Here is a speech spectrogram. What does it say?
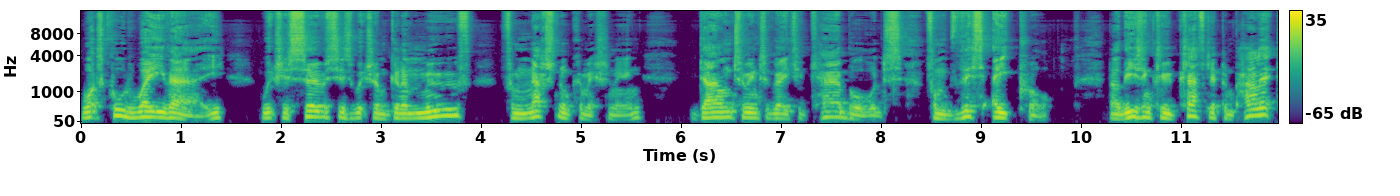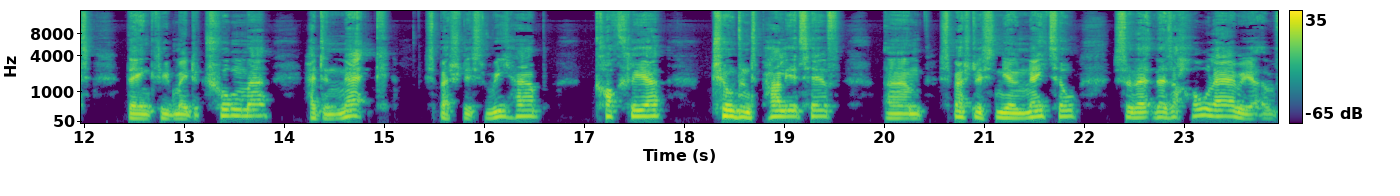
what's called Wave A, which is services which are going to move from national commissioning down to integrated care boards from this April. Now, these include cleft lip and palate, they include major trauma, head and neck, specialist rehab, cochlear, children's palliative, um, specialist neonatal. So there's a whole area of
